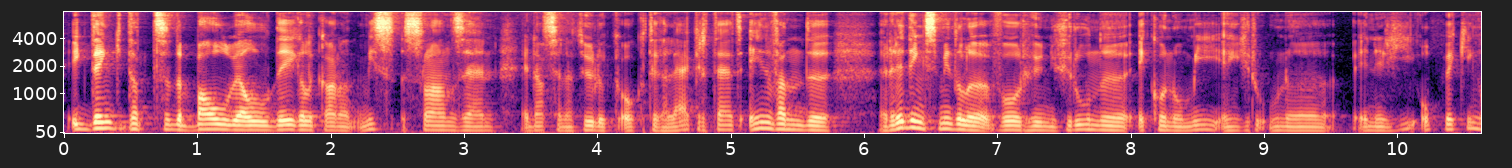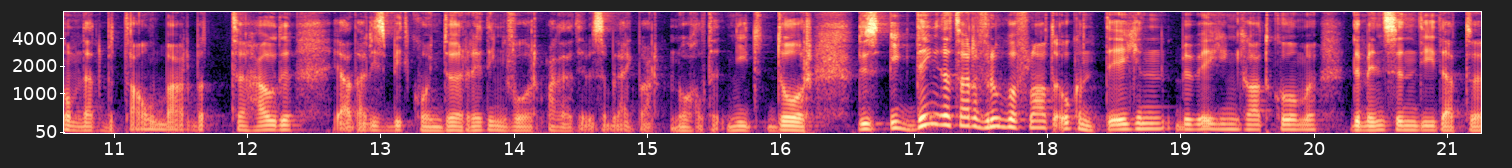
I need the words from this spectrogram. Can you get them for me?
ik denk dat ze de bal wel degelijk aan het misslaan zijn. En dat ze natuurlijk ook tegelijkertijd een van de reddingsmiddelen voor hun groene economie en groene energieopwekking, om dat betaalbaar te houden, ja, daar is Bitcoin de redding voor. Maar dat hebben ze blijkbaar nog altijd niet door. Dus ik denk dat daar vroeg of laat ook een tegenbeweging gaat komen. De mensen die dat uh,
